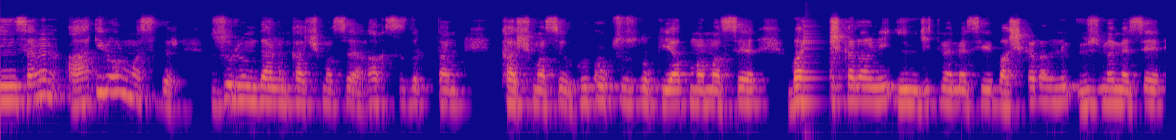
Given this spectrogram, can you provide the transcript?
insanın adil olmasıdır. Zulümden kaçması, haksızlıktan kaçması, hukuksuzluk yapmaması, başkalarını incitmemesi, başkalarını üzmemesi,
